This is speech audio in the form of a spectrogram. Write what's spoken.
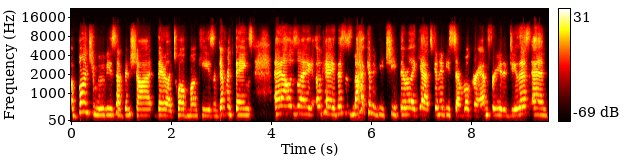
a bunch of movies have been shot there, like 12 Monkeys and different things. And I was like, okay, this is not going to be cheap. They were like, yeah, it's going to be several grand for you to do this. And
